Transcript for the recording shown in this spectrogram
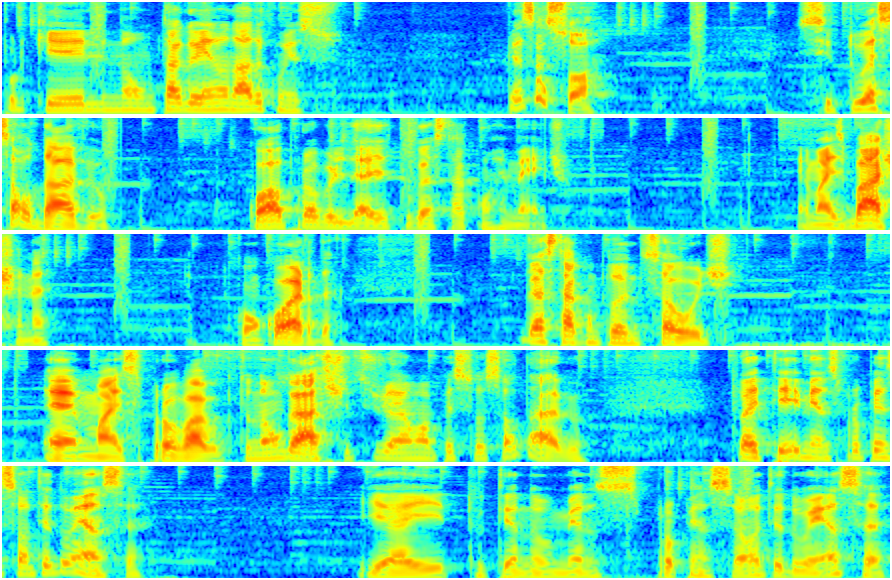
Porque ele não tá ganhando nada com isso. Pensa só. Se tu é saudável, qual a probabilidade de tu gastar com remédio? É mais baixa, né? Concorda? Gastar com plano de saúde. É mais provável que tu não gaste, tu já é uma pessoa saudável. Tu vai ter menos propensão a ter doença. E aí, tu tendo menos propensão a ter doença,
